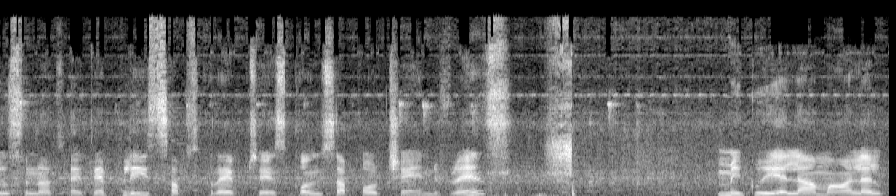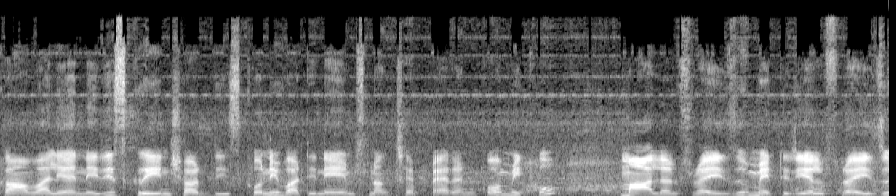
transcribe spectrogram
చూస్తున్నట్లయితే ప్లీజ్ సబ్స్క్రైబ్ చేసుకొని సపోర్ట్ చేయండి ఫ్రెండ్స్ మీకు ఎలా మాలలు కావాలి అనేది స్క్రీన్ షాట్ తీసుకొని వాటి నేమ్స్ నాకు చెప్పారనుకో మీకు మాలల ప్రైజు మెటీరియల్ ప్రైజు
